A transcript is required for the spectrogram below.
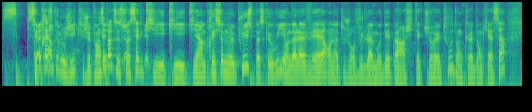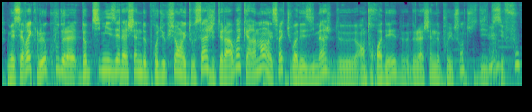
c'est ouais, presque logique. Je pense pas que ce soit celle qui, qui, qui, impressionne le plus parce que oui, on a la VR, on a toujours vu de la modée par architecture et tout, donc euh, donc il y a ça. Mais c'est vrai que le coup d'optimiser la, la, chaîne de production et tout ça, j'étais là ouais carrément. Et c'est vrai que tu vois des images de en 3D de, de la chaîne de production, tu te dis mmh. c'est fou.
